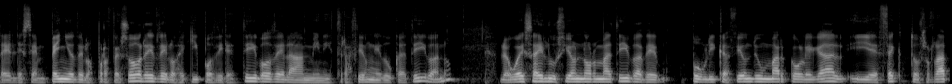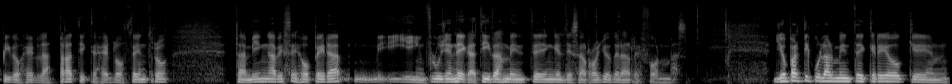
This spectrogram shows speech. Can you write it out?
el desempeño de los profesores, de los equipos directivos, de la administración educativa. ¿no? Luego esa ilusión normativa de publicación de un marco legal y efectos rápidos en las prácticas en los centros también a veces opera e influye negativamente en el desarrollo de las reformas. Yo particularmente creo que,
